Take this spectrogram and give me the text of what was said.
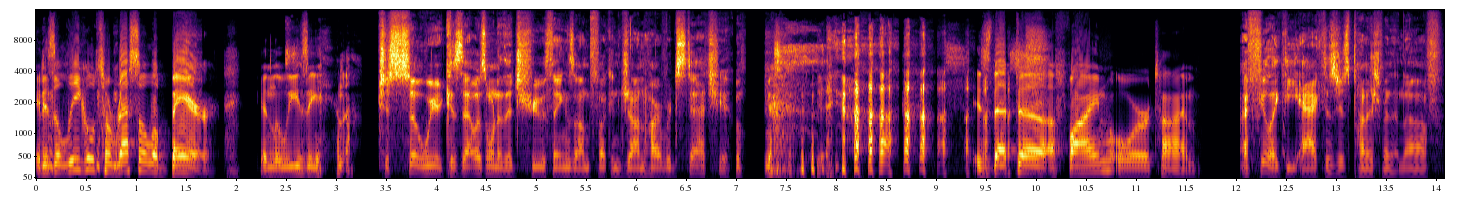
it is illegal to wrestle a bear in Louisiana. Just so weird because that was one of the true things on fucking John Harvard's statue. is that uh, a fine or time? I feel like the act is just punishment enough.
